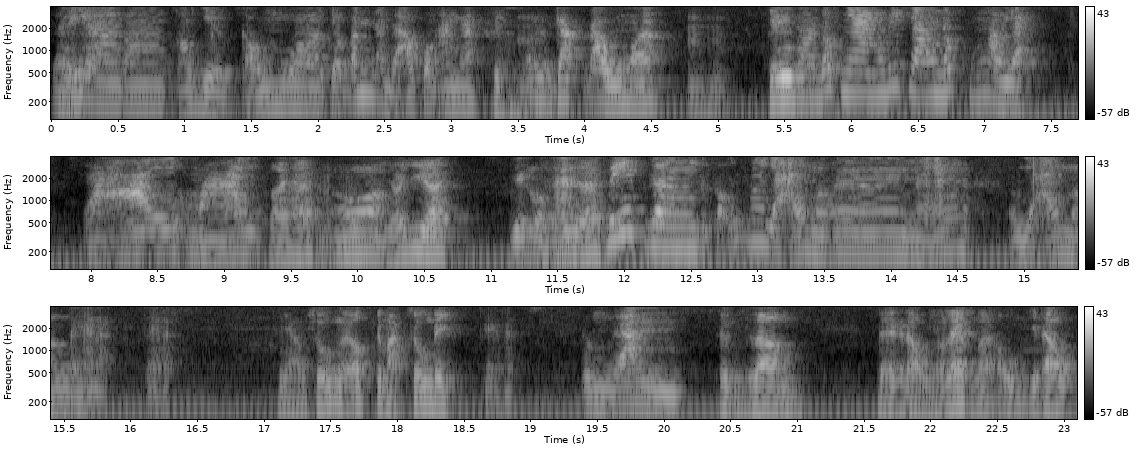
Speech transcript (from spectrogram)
để à, cậu về cậu mua cho bánh gạo con ăn à. Ừ. gật đầu mà. Ừ, ừ. chiều mà đốt nhang biết sao nút cũng ngồi vậy. Lại ngoại. Lại hả? ừ. Giỏi gì vậy? biết luôn hả? biết uh, cậu nó dạy mà ờ, hẹn dạy mà. Té đó té đó Nhào xuống rồi úp cái mặt xuống đi. Đó cưng lắm. Đừng lầm. Để cái đầu nhỏ lép mà ổn gì đâu.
